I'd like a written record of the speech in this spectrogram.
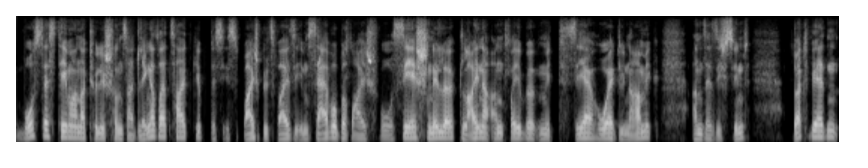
Wo es das Thema natürlich schon seit längerer Zeit gibt, das ist beispielsweise im Servobereich, wo sehr schnelle kleine Antriebe mit sehr hoher Dynamik ansässig sind. Dort werden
